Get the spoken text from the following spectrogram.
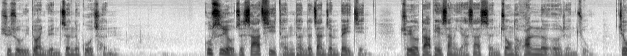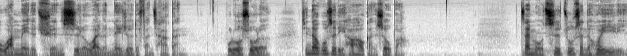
叙述一段远征的过程。故事有着杀气腾腾的战争背景，却又搭配上亚萨神中的欢乐二人组，就完美的诠释了外冷内热的反差感。不啰嗦了，进到故事里好好感受吧。在某次诸神的会议里，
